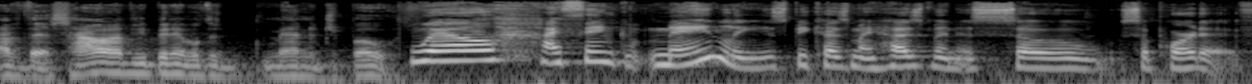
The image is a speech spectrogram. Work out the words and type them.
Of this, how have you been able to manage both? Well, I think mainly is because my husband is so supportive,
